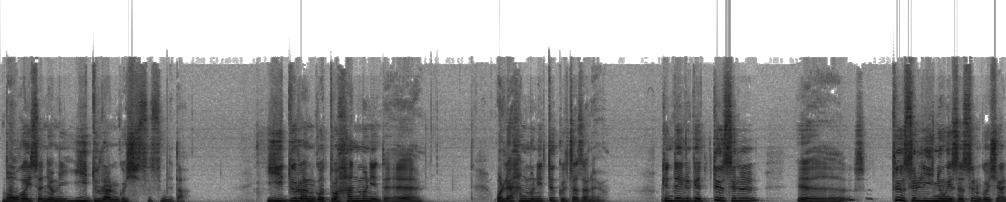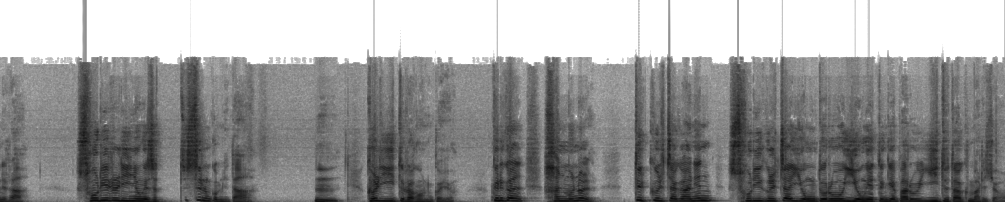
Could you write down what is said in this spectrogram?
뭐가 있었냐면 이두라는 것이 있었습니다. 이두라는 것도 한문인데 원래 한문이 뜻 글자잖아요. 근데 이렇게 뜻을 예, 뜻을 인용해서 쓰는 것이 아니라 소리를 인용해서 쓰는 겁니다. 음, 그걸 이두라고 하는 거예요. 그러니까 한문을 뜻 글자가 아닌 소리 글자 용도로 이용했던 게 바로 이두다 그 말이죠.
